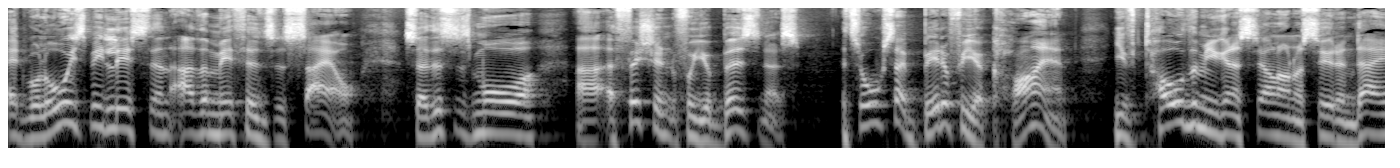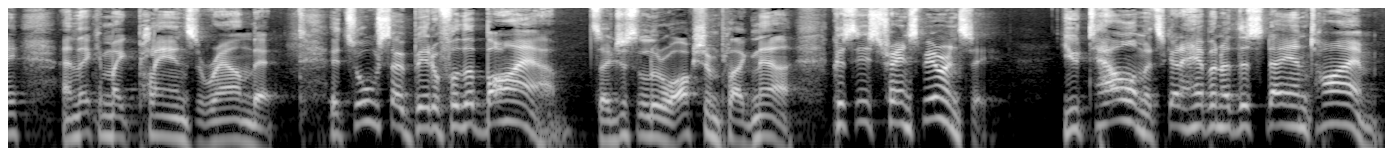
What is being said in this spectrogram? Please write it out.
It will always be less than other methods of sale. So this is more uh, efficient for your business. It's also better for your client. You've told them you're going to sell on a certain day and they can make plans around that. It's also better for the buyer. So, just a little auction plug now because there's transparency. You tell them it's going to happen at this day and time.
